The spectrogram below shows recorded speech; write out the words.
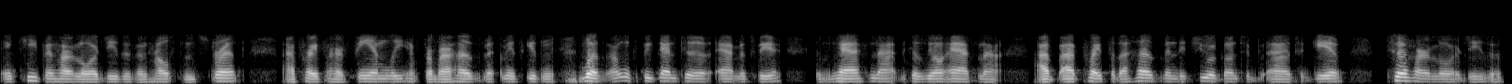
and keeping her, Lord Jesus, in health and strength. I pray for her family and from her husband. I mean, excuse me. Well, I'm going to speak that into atmosphere because we ask not because we don't ask not. I, I pray for the husband that you are going to uh, to give to her, Lord Jesus.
